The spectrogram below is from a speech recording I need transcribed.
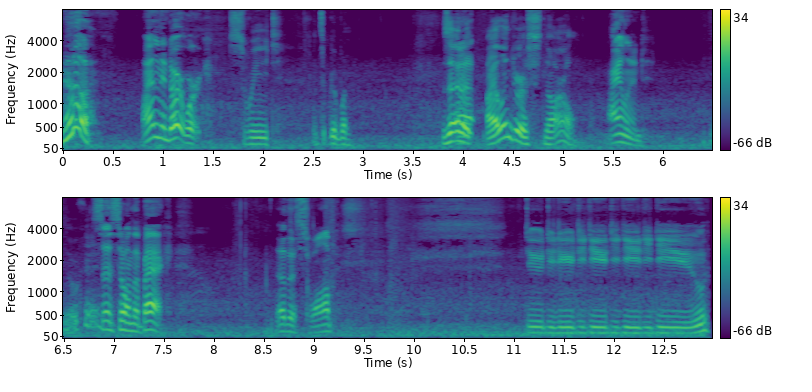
No, island artwork. Sweet, that's a good one. Is that Uh, an island or a snarl? Island Okay. says so on the back. Another swamp. Do do do do do do do do do.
